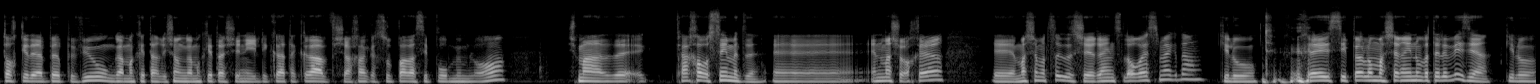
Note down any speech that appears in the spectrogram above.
תוך כדי ה-pay-per-view, גם הקטע הראשון, גם הקטע השני, לקראת הקרב, שאחר כך סופר הסיפור במלואו. שמע, ככה עושים את זה, אה, אין משהו אחר. אה, מה שמצחיק זה שריינס לא רואה SmackDown, כאילו, זה סיפר לו מה שראינו בטלוויזיה, כאילו,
